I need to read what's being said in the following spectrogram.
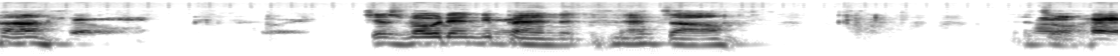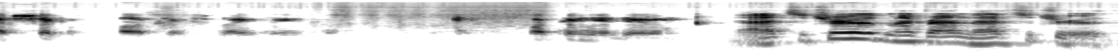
Huh? So Just vote independent. That's all. That's I'm all. kind of sick of politics lately. What can you do? That's the truth, my friend. That's the truth.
